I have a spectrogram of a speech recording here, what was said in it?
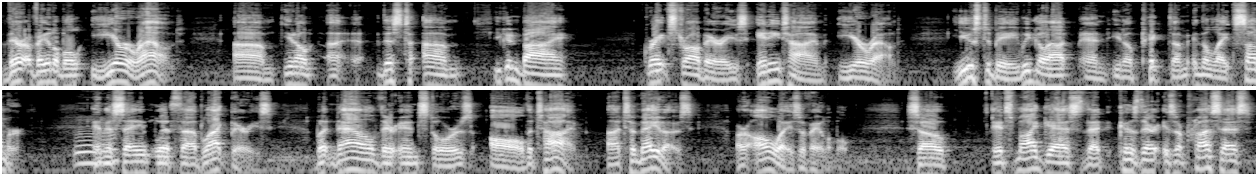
they're available year round. Um, you know, uh, this t- um, you can buy great strawberries anytime year round. Used to be, we'd go out and you know pick them in the late summer, and the same with uh, blackberries. But now they're in stores all the time. Uh, tomatoes are always available. So it's my guess that because there is a process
